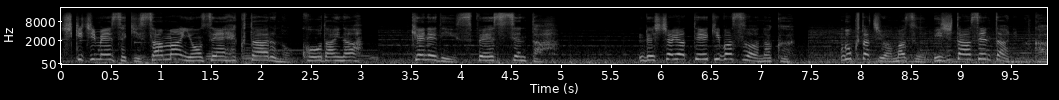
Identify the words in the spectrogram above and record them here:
敷地面積3万4000ヘクタールの広大なケネディスペースセンター。列車や定期バスはなく僕たちはまずビジターセンターに向かう。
